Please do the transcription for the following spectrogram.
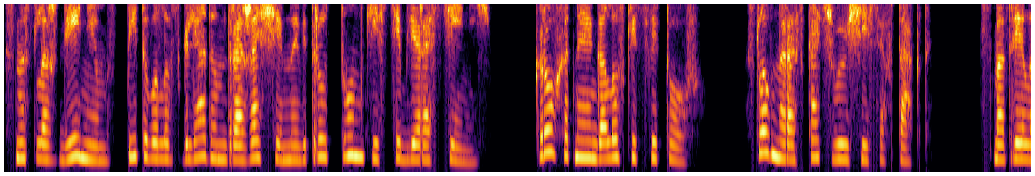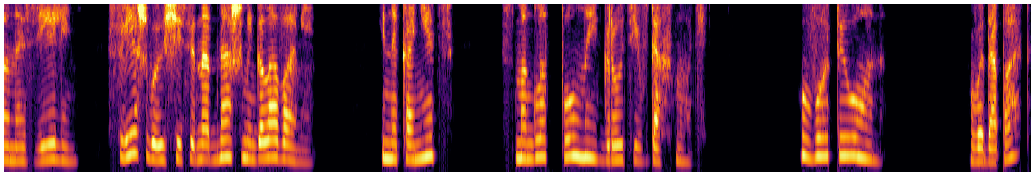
с наслаждением впитывала взглядом дрожащие на ветру тонкие стебли растений, крохотные головки цветов, словно раскачивающиеся в такт. Смотрела на зелень, свешивающийся над нашими головами. И, наконец, смогла полной грудью вдохнуть. Вот и он. Водопад?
